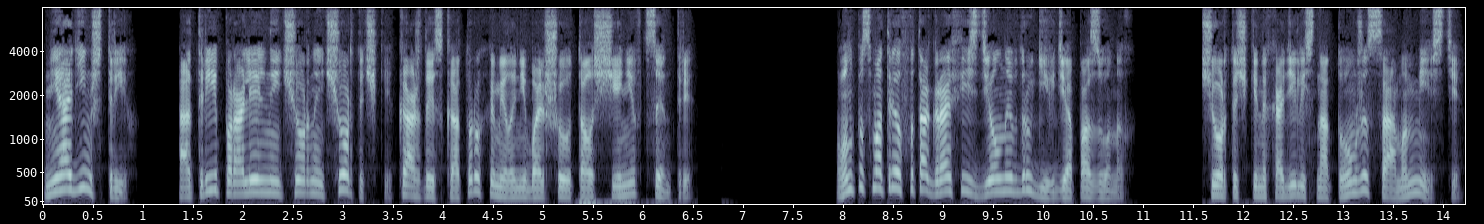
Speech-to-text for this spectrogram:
не один штрих, а три параллельные черные черточки, каждая из которых имела небольшое утолщение в центре. Он посмотрел фотографии, сделанные в других диапазонах. Черточки находились на том же самом месте.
